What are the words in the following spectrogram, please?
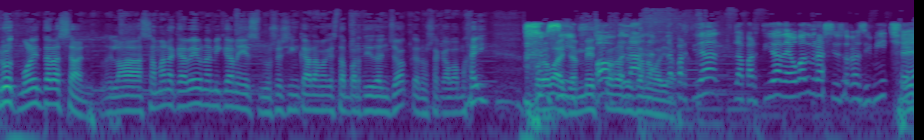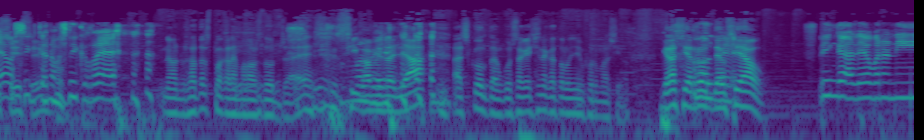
Ruth, molt interessant. La setmana que ve una mica més, no sé si encara amb aquesta partida en joc, que no s'acaba mai, però vaja, amb més oh, coses des la, de Nova la, York. partida, la partida 10 va durar 6 hores i mitja, Sí, eh? o sí, sigui sí. que no us dic res. No, nosaltres plegarem a les 12, eh? Si Molt va bé. més enllà, escolta'm, que ho segueixin a Catalunya Informació. Gràcies, Ruth. Adéu-siau. Vinga, adeu, bona nit.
